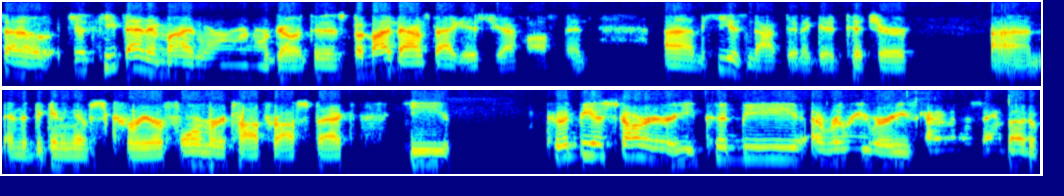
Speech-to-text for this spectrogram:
So just keep that in mind when we're going through this. But my bounce back is Jeff Hoffman. Um, he has not been a good pitcher um, in the beginning of his career. Former top prospect. He could be a starter. He could be a reliever. He's kind of in the same boat of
